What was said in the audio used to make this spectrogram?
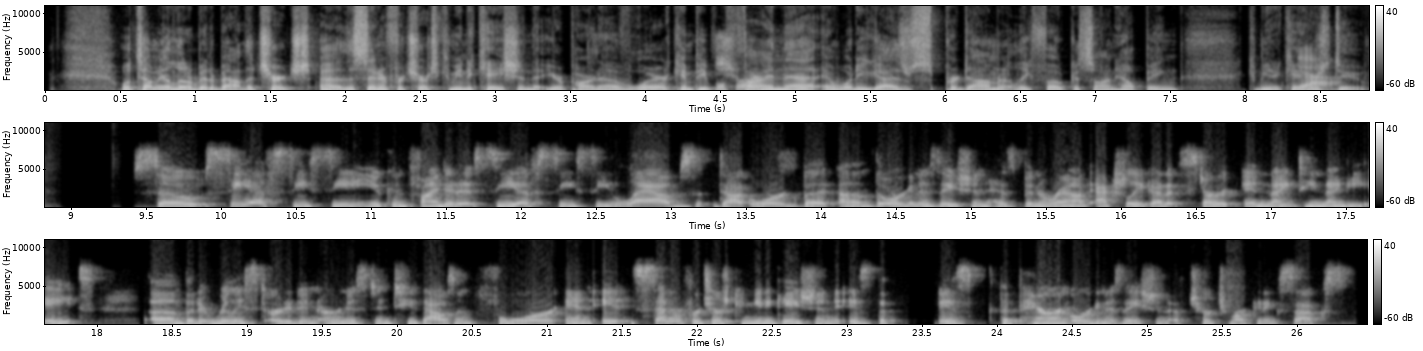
Well, tell me a little bit about the church, uh, the Center for Church Communication that you're part of. Where can people Sure. find that? And what do you guys predominantly focus on helping communicators Yeah. do? So CFCC, you can find it at cfcclabs.org, but um, the organization has been around. Actually, it got its start in 1998, um, but it really started in earnest in 2004. And it Center for Church Communication is the is the parent organization of Church Marketing Sucks.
